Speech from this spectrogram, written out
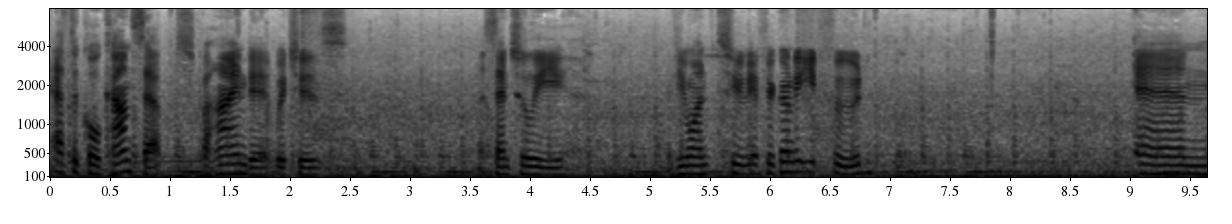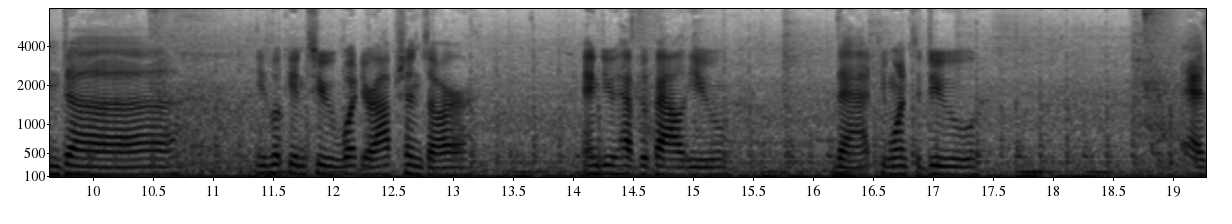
ethical concept behind it, which is essentially if you want to, if you're going to eat food and uh, you look into what your options are and you have the value that you want to do as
